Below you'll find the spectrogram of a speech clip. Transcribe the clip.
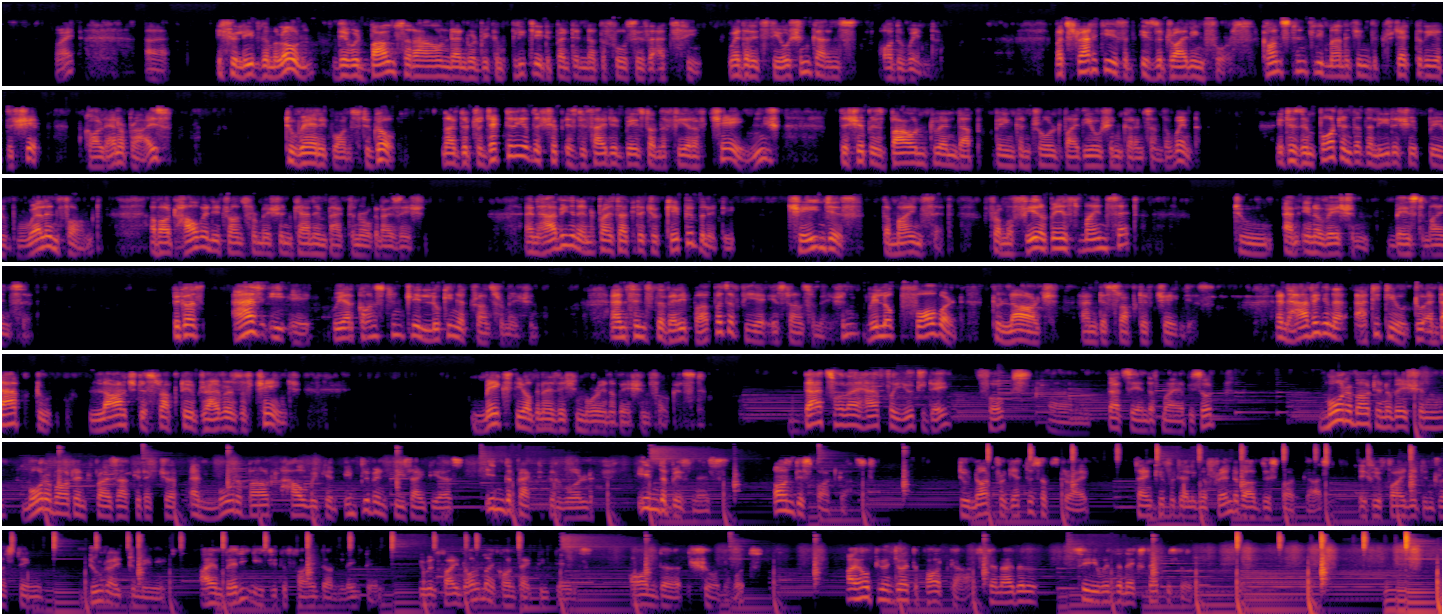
right? Uh, if you leave them alone, they would bounce around and would be completely dependent on the forces at sea, whether it's the ocean currents or the wind. But strategy is, is the driving force, constantly managing the trajectory of the ship, called Enterprise, to where it wants to go. Now, if the trajectory of the ship is decided based on the fear of change, the ship is bound to end up being controlled by the ocean currents and the wind. It is important that the leadership be well informed about how any transformation can impact an organization. And having an enterprise architecture capability changes the mindset from a fear based mindset to an innovation based mindset. Because as EA, we are constantly looking at transformation. And since the very purpose of EA is transformation, we look forward to large and disruptive changes. And having an attitude to adapt to large disruptive drivers of change makes the organization more innovation focused. That's all I have for you today, folks. Um, that's the end of my episode. More about innovation, more about enterprise architecture, and more about how we can implement these ideas in the practical world, in the business, on this podcast. Do not forget to subscribe. Thank you for telling a friend about this podcast. If you find it interesting, do write to me. I am very easy to find on LinkedIn. You will find all my contact details on the show notes. I hope you enjoyed the podcast, and I will see you in the next episode. Thank you.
